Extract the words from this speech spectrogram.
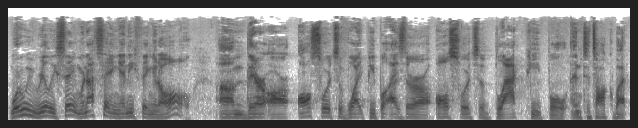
what are we really saying? We're not saying anything at all. Um, there are all sorts of white people as there are all sorts of black people, and to talk about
